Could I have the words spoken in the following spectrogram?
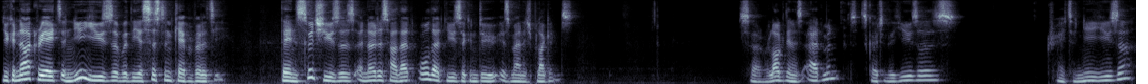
You can now create a new user with the assistant capability. Then switch users and notice how that all that user can do is manage plugins. So we're logged in as admin. So let's go to the users, create a new user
